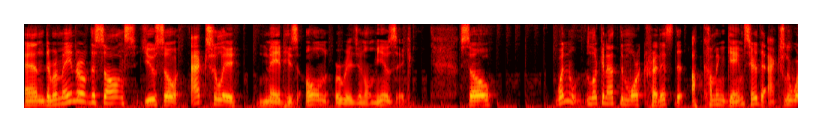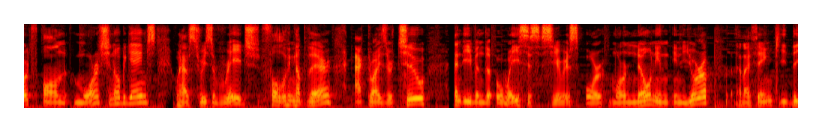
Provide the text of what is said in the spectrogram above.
And the remainder of the songs, Yuzo actually made his own original music. So, when looking at the more credits, the upcoming games here, they actually worked on more Shinobi games. We have Streets of Rage following up there, Actraiser 2, and even the Oasis series, or more known in, in Europe, and I think the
